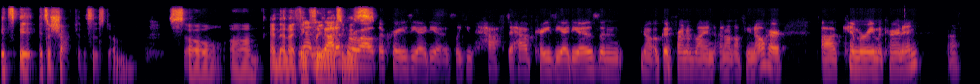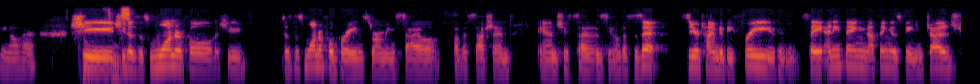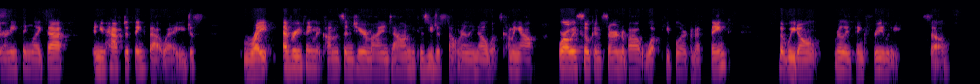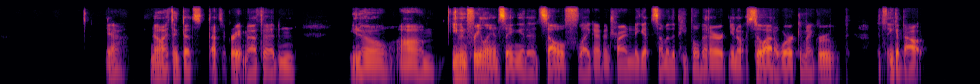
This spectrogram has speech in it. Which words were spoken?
it's it, it's a shock to the system. So um and then i think yeah, you got to throw is, out the crazy ideas. Like you have to have crazy ideas. And you know a good friend of mine i don't know if you know her uh kim marie mckernan I don't know if you know her. She she does this wonderful she does this wonderful brainstorming style of a session. And she says you know this is it. It's your time to be free. You can say anything. Nothing is being judged or anything like that. And you have to think that way. You just write everything that comes into your mind down because you just don't really know what's coming out. We're always so concerned about what people are going to think that we don't really think freely. So. Yeah. No i think that's that's a great method. And you know um, even freelancing in itself like i've been trying to get some of the people that are you know still out of work in my group to think about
